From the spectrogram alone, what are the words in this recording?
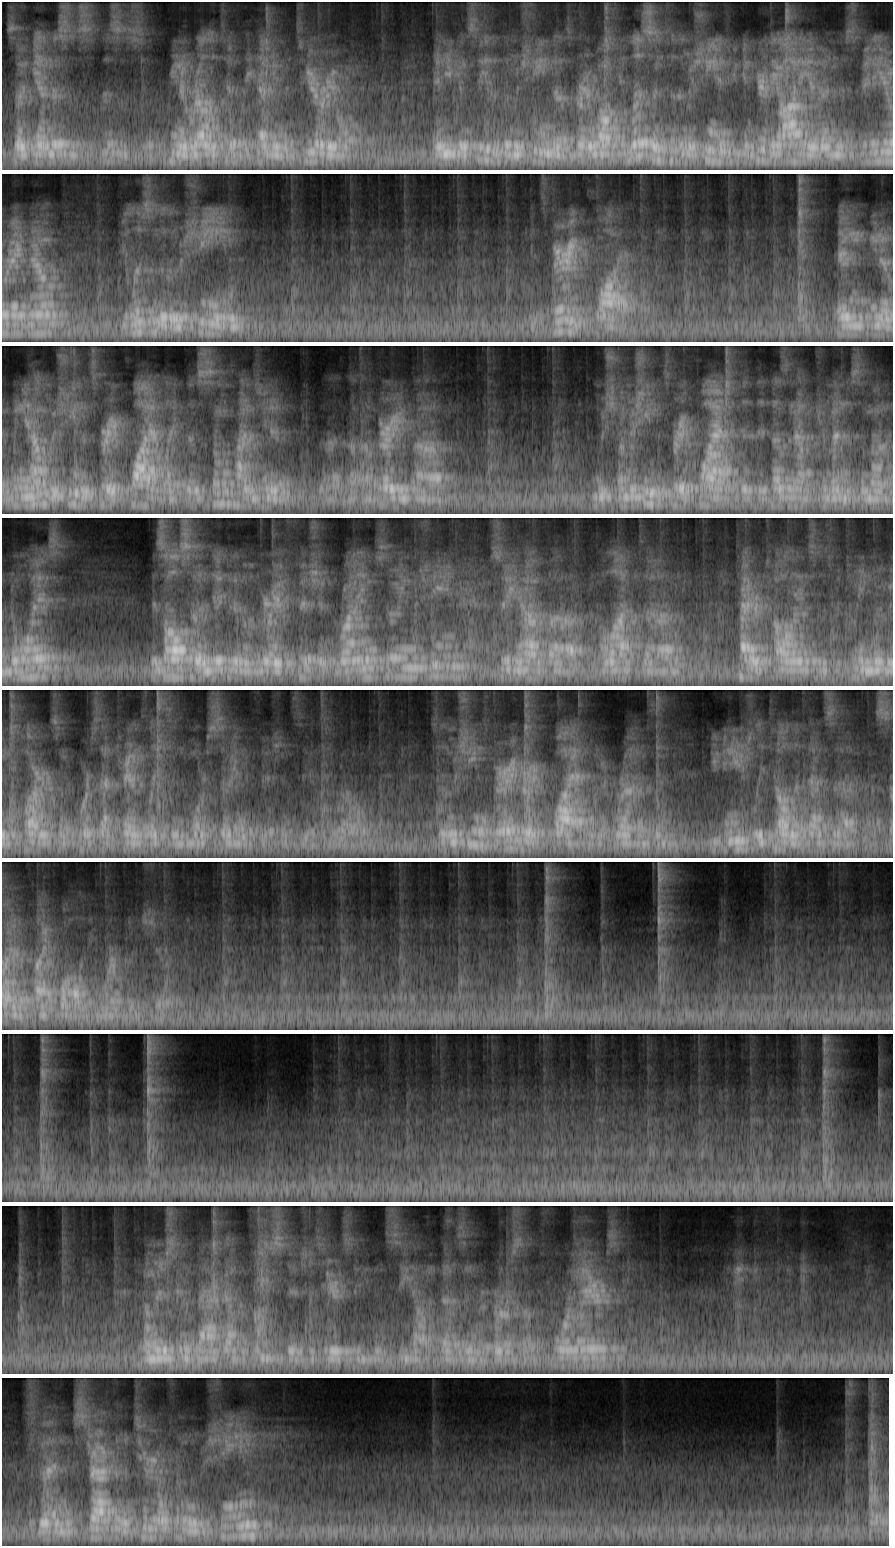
So again, this is this is you know relatively heavy material, and you can see that the machine does very well. If you listen to the machine, if you can hear the audio in this video right now, if you listen to the machine, very quiet. And you know, when you have a machine that's very quiet like this, sometimes you know, a, a very uh, a machine that's very quiet that, that doesn't have a tremendous amount of noise is also indicative of a very efficient running sewing machine. So you have uh, a lot um, tighter tolerances between moving parts, and of course that translates into more sewing efficiency as well. So the machine's very, very quiet when it runs, and you can usually tell that that's a, a sign of high quality workmanship. I'm just going to back up a few stitches here so you can see how it does in reverse on the four layers. Go ahead and extract the material from the machine.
